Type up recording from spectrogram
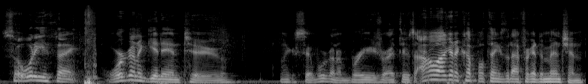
So what do you think? We're going to get into, like I said, we're going to breeze right through. this. Oh, I got a couple things that I forgot to mention.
